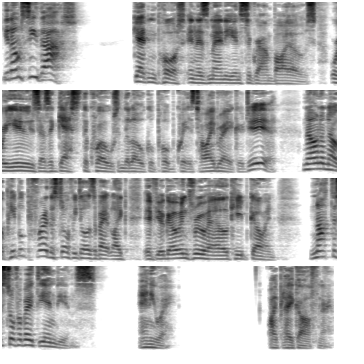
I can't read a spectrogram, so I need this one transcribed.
You don't see that getting put in as many Instagram bios or used as a guess the quote in the local pub quiz tiebreaker, do you? No, no, no. People prefer the stuff he does about like, if you're going through hell, keep going. Not the stuff about the Indians. Anyway, I play golf now.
